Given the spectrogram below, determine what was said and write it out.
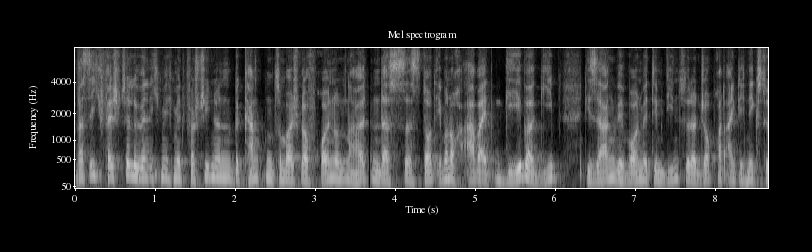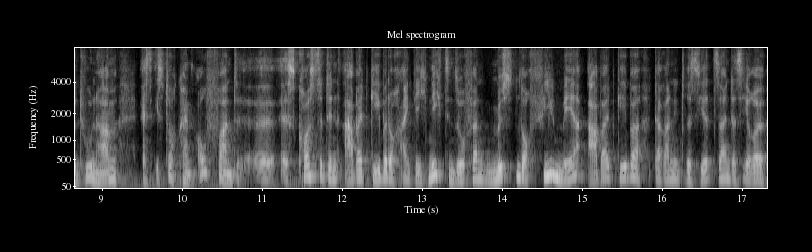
Was ich feststelle, wenn ich mich mit verschiedenen Bekannten, zum Beispiel auch Freunden unterhalten, dass es dort immer noch Arbeitgeber gibt, die sagen, wir wollen mit dem Dienst- oder Jobrad eigentlich nichts zu tun haben. Es ist doch kein Aufwand. Äh, es kostet den Arbeitgeber doch eigentlich nichts. Insofern müssten doch viel mehr Arbeitgeber daran interessiert sein, dass ihre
